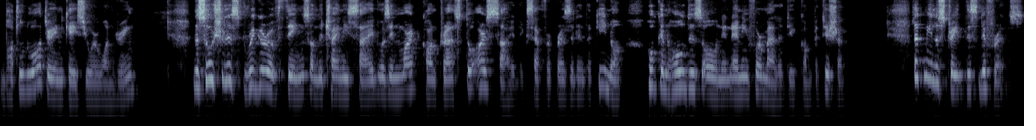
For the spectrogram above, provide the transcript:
bottled water in case you were wondering. The socialist rigor of things on the Chinese side was in marked contrast to our side, except for President Aquino, who can hold his own in any formality competition. Let me illustrate this difference.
